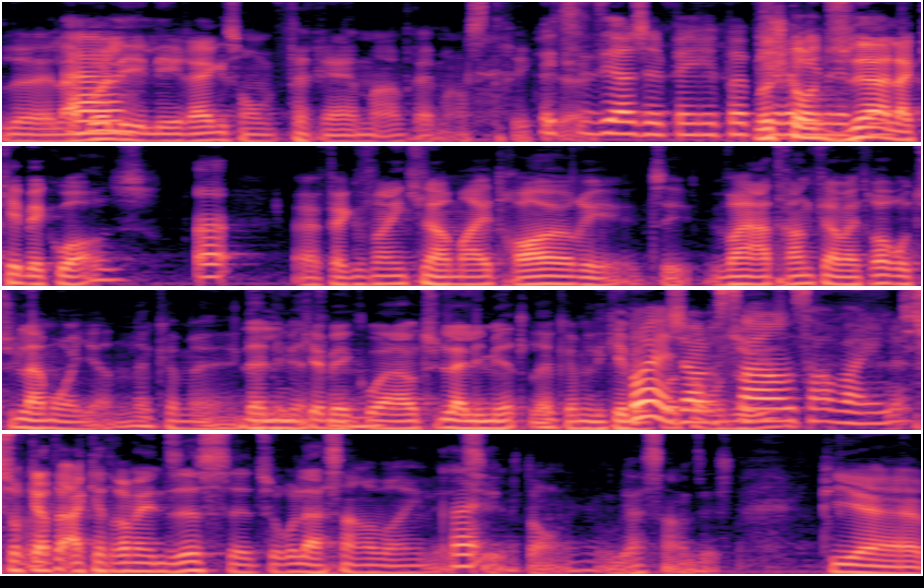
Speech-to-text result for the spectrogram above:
là. Là-bas, Ah. les, les règles sont vraiment, vraiment strictes. Que tu dis, ah, je le paierai pas. puis Moi, je conduisais pas. à la québécoise. Ah. Euh, fait que 20 km/h et tu sais, 20 à 30 km/h au-dessus de la moyenne, là, comme, euh, comme les limite, Québécois, au-dessus de la limite, là, comme les Québécois. Ouais, genre conduisent. 100, 120. Là. C'est sûr qu'à 90, euh, tu roules à 120, là, Ouais. ou à 110. Puis, euh,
